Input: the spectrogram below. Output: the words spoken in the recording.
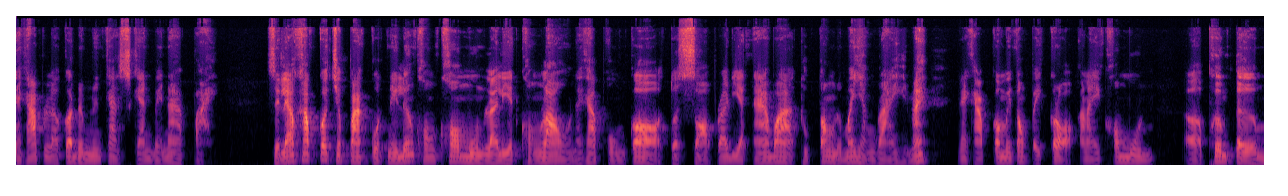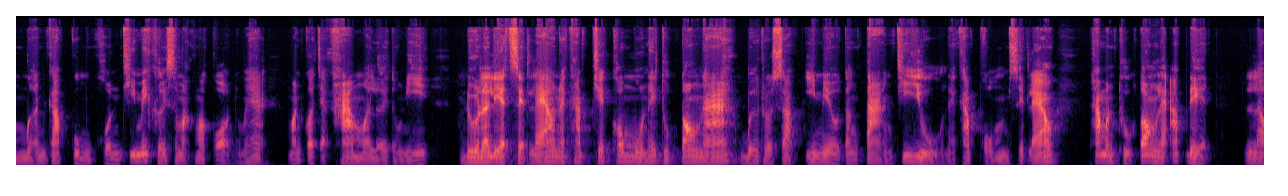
นะครับแล้วก็ดำเนินการสแกนใบหน้าไป เสร็จแล้วครับก็จะปรากฏในเรื่องของข้อมูลรายละเอียดของเรานะครับ ผมก็ตรวจสอบรายละเอียดนะว่าถูกต้องหรือไม่อย่างไรเห็นไหมนะครับก็ไม่ต้องไปกรอกอะไรข้อมูลเเพิ่มเติมเหมือนกับกลุ่มคนที่ไม่เคยสมัครมาก่อนถูกไหมฮะมันก็จะข้ามมาเลยตรงนี้ ดูรายละเอียดเสร็จแล้วนะครับ เช็คข้อมูลให้ถูกต้องนะ เบอร์โทรศัพท์อีเมลต่างๆ ที่อยู่นะครับ ผมเสร็จแล้วถ้ามันถูกต้องและอัปเดต เรา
